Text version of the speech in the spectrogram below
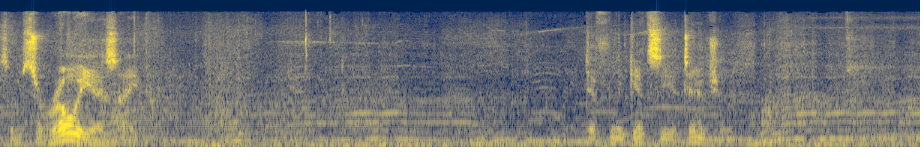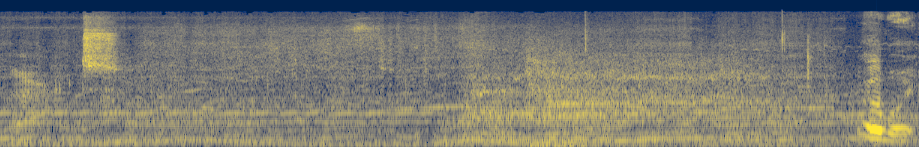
Some Ceroius hype. Definitely gets the attention. Alright. Oh boy.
